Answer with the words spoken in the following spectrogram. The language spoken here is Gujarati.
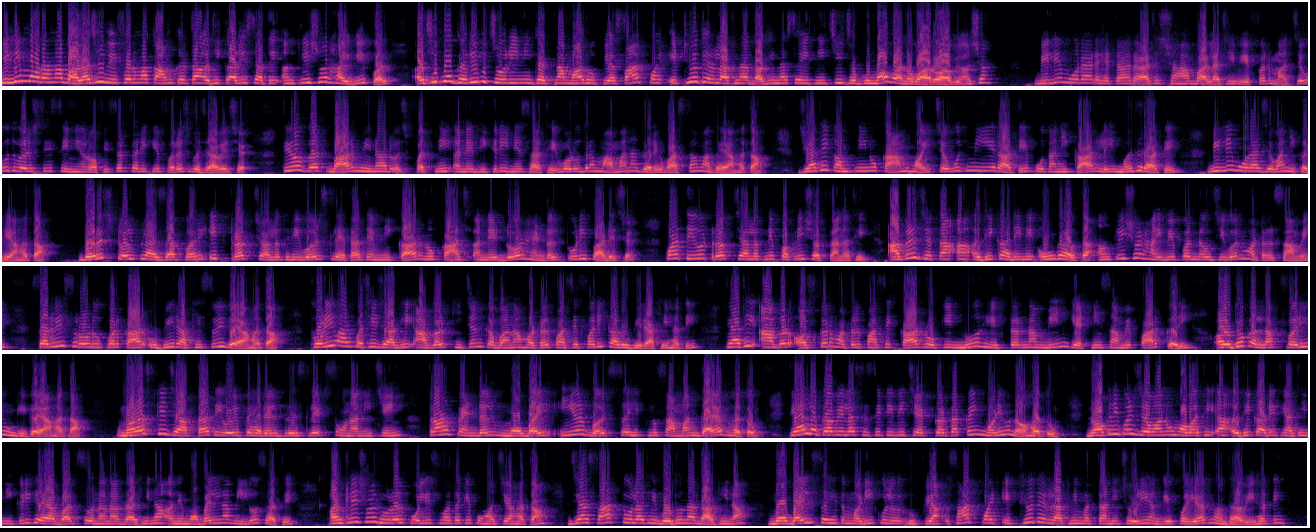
બિલીમોરાના બાલાજી વેફરમાં કામ કરતા અધિકારી સાથે અંકલેશ્વર હાઈવે પર અજીબો ગરીબ ચોરીની ઘટનામાં રૂપિયા સાત પોઈન્ટ ઇઠ્યોતેર લાખના દાગીના સહિતની ચીજો ગુમાવવાનો વારો આવ્યો છે. બિલીમોરા રહેતા રાજ શાહ બાલાજી વેફરમાં ચૌદ વર્ષથી સિનિયર ઓફિસર તરીકે ફરજ બજાવે છે. તેઓ ગત બાર મહિના રોજ પત્ની અને દીકરીને સાથે વડોદરા મામાના ઘરે વાસ્તામાં ગયા હતા. જ્યાંથી કંપનીનું કામ હોય ચૌદમીએ રાતે પોતાની કાર લઈ મધરાતે બિલીમોરા જવા નીકળ્યા હતા. ભરૂચ ટોલ પ્લાઝા પર એક ટ્રક ચાલક રિવર્સ લેતા તેમની કારનો કાચ અને ડોર હેન્ડલ તોડી પાડે છે, પણ તેઓ ટ્રક ચાલકને પકડી શકતા નથી. આગળ જતા આ અધિકારીને ઊંઘ આવતા અંકલેશ્વર હાઈવે પર નવજીવન હોટલ સામે સર્વિસ રોડ ઉપર કાર ઊભી રાખી સૂઈ ગયા હતા. થોડી વાર પછી જાગી આગળ કિચન કબાના હોટલ પાસે ફરી કાર ઊભી રાખી હતી. ત્યાંથી આગળ ઓસ્કર હોટલ પાસે કાર રોકી નૂર લિફ્ટરના મેઇન ગેટની સામે પાર્ક કરી અડધો કલાક ફરી ઊંઘી ગયા હતા. મળસ કે જાગતા તેઓએ પહેરેલ બ્રેસલેટ, સોનાની ચેઇન ત્રણ પેન્ડલ, મોબાઈલ ઇયરબડ સહિતનો સામાન ગાયબ હતો. ત્યાં લગાવેલા સીસીટીવી ચેક કરતા કંઈ મળ્યું ન હતું. નોકરી પર જવાનું હોવાથી આ અધિકારી ત્યાંથી નીકળી ગયા બાદ સોનાના દાગીના અને મોબાઈલના બિલો સાથે અંકલેશ્વર રૂરલ પોલીસ મથકે પહોંચ્યા હતા, જ્યાં સાત તોલાથી વધુના દાગીના, મોબાઈલ સહિત મળી કુલ રૂપિયા સાત પોઈન્ટ ઇઠ્યોતેર લાખની મત્તાની ચોરી અંગે ફરિયાદ નોંધાવી હતી.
